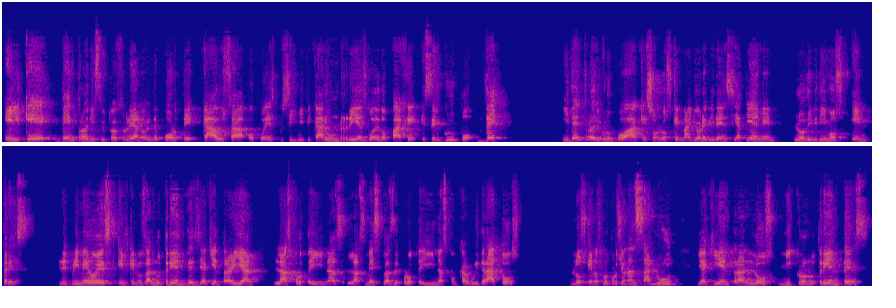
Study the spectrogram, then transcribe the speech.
El que dentro del Instituto Australiano del Deporte causa o puede significar un riesgo de dopaje es el grupo D. Y dentro del grupo A, que son los que mayor evidencia tienen, lo dividimos en tres. El primero es el que nos dan nutrientes y aquí entrarían las proteínas, las mezclas de proteínas con carbohidratos, los que nos proporcionan salud y aquí entran los micronutrientes,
